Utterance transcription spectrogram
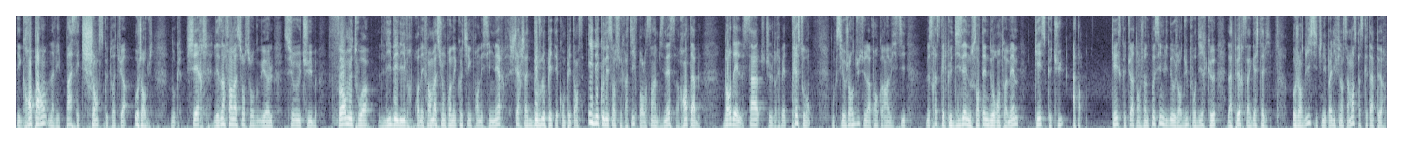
Tes grands-parents n'avaient pas cette chance que toi tu as aujourd'hui. Donc cherche les informations sur Google, sur YouTube, Forme-toi, lis des livres, prends des formations, prends des coachings, prends des séminaires, cherche à développer tes compétences et des connaissances lucratives pour lancer un business rentable. Bordel, ça, je te le répète très souvent. Donc si aujourd'hui tu n'as pas encore investi ne serait-ce quelques dizaines ou centaines d'euros en toi-même, qu'est-ce que tu attends? Qu'est-ce que tu attends? Je viens de poster une vidéo aujourd'hui pour dire que la peur, ça gâche ta vie. Aujourd'hui, si tu n'es pas libre financièrement, c'est parce que tu as peur.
